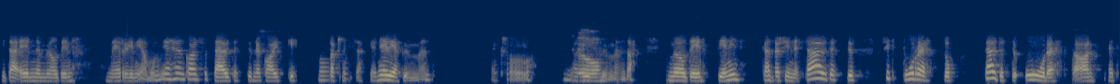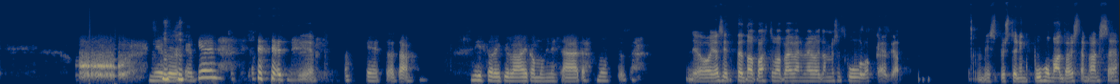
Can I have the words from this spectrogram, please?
Sitä ennen me oltiin Merin ja mun miehen kanssa täytetty ne kaikki. Montaks niitä säkkejä? 40. Eikö se ollut? Ja Joo. 50. Me oltiin pienin kätö sinne täytetty, sitten purettu, täytetty uudestaan, että never again. et, et, tota, niistä oli kyllä aikamoinen säätö, mutta tota, Joo, ja sitten tapahtumapäivänä meillä oli tämmöiset kuulokkeet, ja, missä pystyi niinku puhumaan toisten kanssa. Ja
